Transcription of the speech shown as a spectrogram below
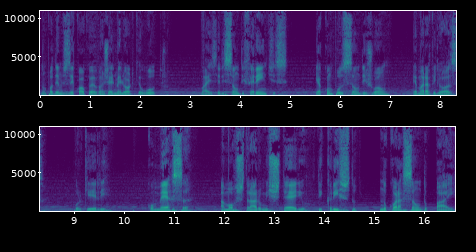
Não podemos dizer qual que é o evangelho melhor do que o outro, mas eles são diferentes e a composição de João é maravilhosa, porque ele começa a mostrar o mistério de Cristo no coração do Pai,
